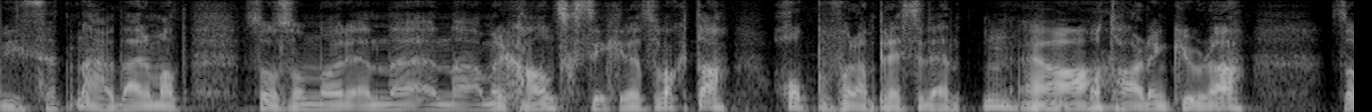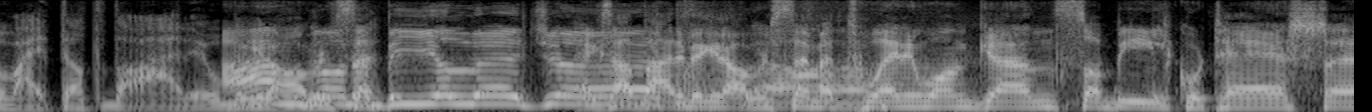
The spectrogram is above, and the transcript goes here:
Vissheten er jo der om at Sånn som når en, en amerikansk sikkerhetsvakt da hopper foran presidenten Ja. og tar den kula, så veit jeg at da er det jo I'm gonna be a legend! Ikke sant? Da er det begravelse med 21 guns og bilkortesje,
